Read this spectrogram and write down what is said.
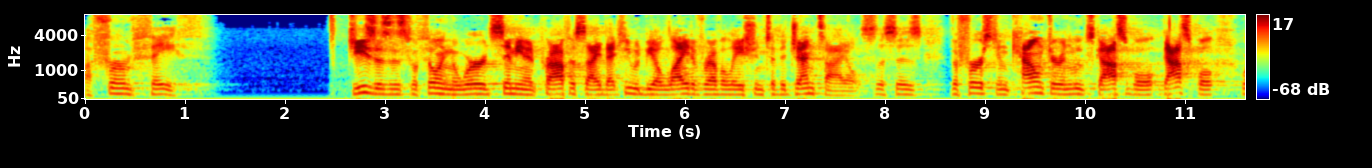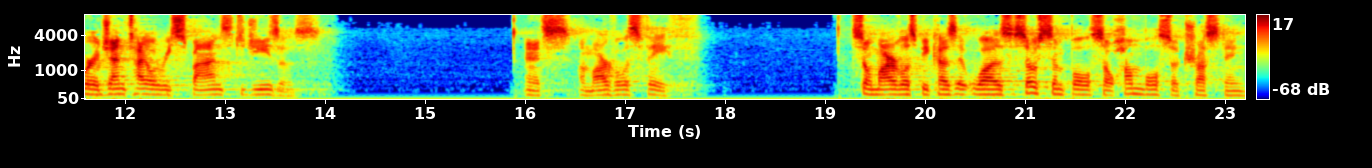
a firm faith Jesus is fulfilling the word Simeon had prophesied that he would be a light of revelation to the Gentiles. This is the first encounter in Luke's gospel, gospel where a Gentile responds to Jesus. And it's a marvelous faith. So marvelous because it was so simple, so humble, so trusting.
